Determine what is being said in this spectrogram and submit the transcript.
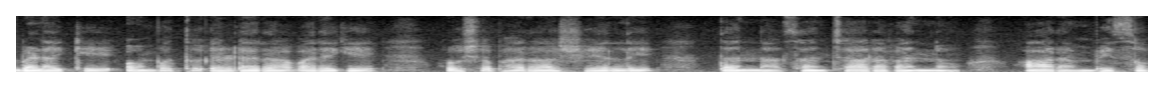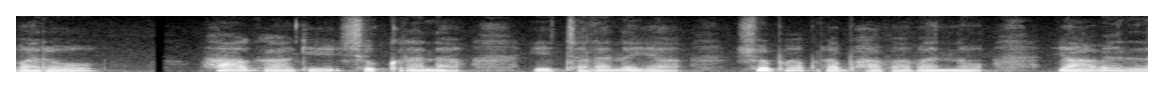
ಬೆಳಗ್ಗೆ ಒಂಬತ್ತು ಎರಡರವರೆಗೆ ವೃಷಭ ರಾಶಿಯಲ್ಲಿ ತನ್ನ ಸಂಚಾರವನ್ನು ಆರಂಭಿಸುವರು. ಹಾಗಾಗಿ ಶುಕ್ರನ ಈ ಚಲನೆಯ ಶುಭ ಪ್ರಭಾವವನ್ನು ಯಾವೆಲ್ಲ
